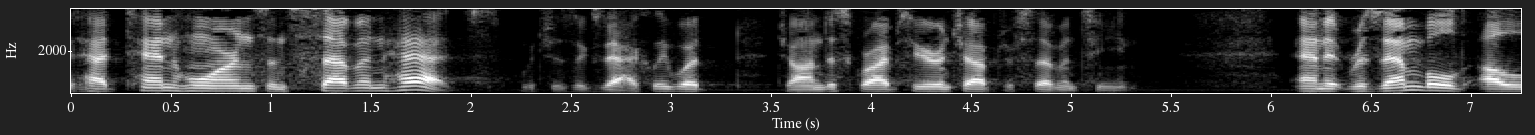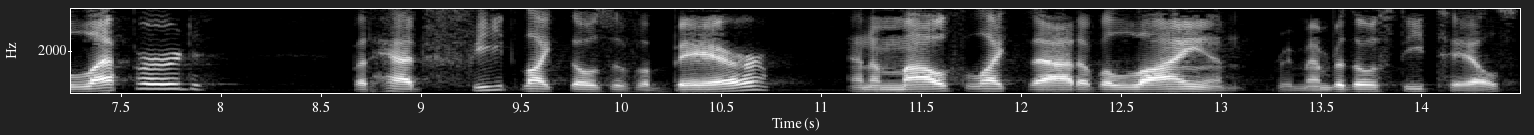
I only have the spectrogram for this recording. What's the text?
It had ten horns and seven heads, which is exactly what John describes here in chapter 17. And it resembled a leopard, but had feet like those of a bear, and a mouth like that of a lion. Remember those details.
